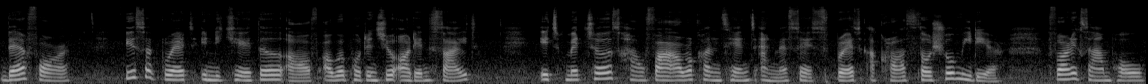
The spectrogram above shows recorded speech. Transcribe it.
therefore, is a great indicator of our potential audience size. It measures how far our content and message spread across social media. For example,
